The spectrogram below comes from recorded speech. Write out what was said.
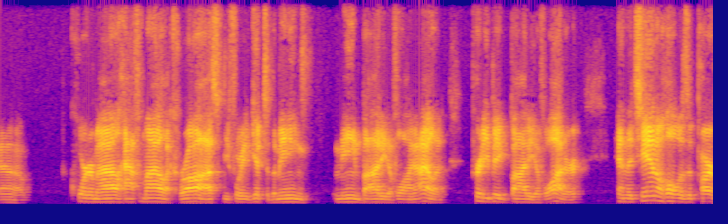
uh, quarter mile, half a mile across before you get to the main main body of Long Island. Pretty big body of water, and the channel hole was a par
